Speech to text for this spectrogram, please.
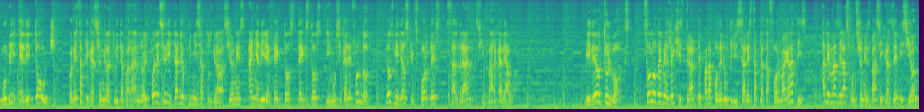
Movie Edit Touch con esta aplicación gratuita para Android puedes editar y optimizar tus grabaciones, añadir efectos, textos y música de fondo. Los videos que exportes saldrán sin marca de agua. Video Toolbox. Solo debes registrarte para poder utilizar esta plataforma gratis. Además de las funciones básicas de edición,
